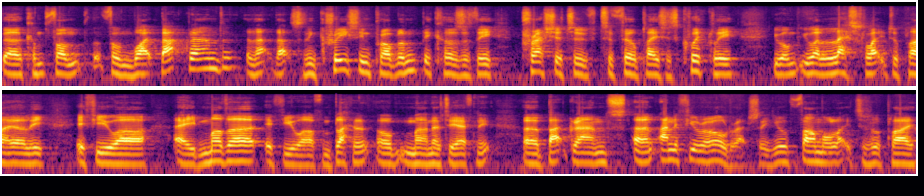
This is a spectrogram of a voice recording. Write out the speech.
to uh, come from, from white background, and that, that's an increasing problem because of the pressure to, to fill places quickly. You are, you are less likely to apply early if you are a mother, if you are from black or minority ethnic uh, backgrounds, um, and if you're older actually, you're far more likely to apply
